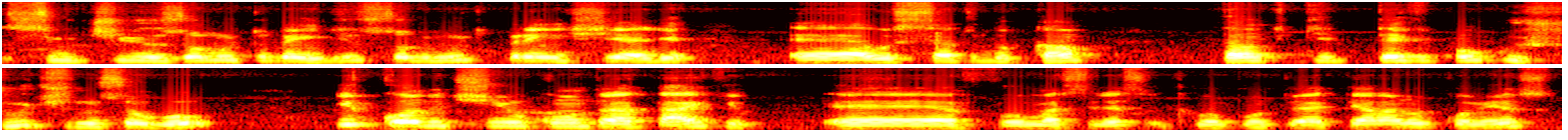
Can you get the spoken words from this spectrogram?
se utilizou muito bem disso, soube muito preencher ali é, o centro do campo, tanto que teve poucos chutes no seu gol. E quando tinha o contra-ataque, é, foi uma seleção que eu pontuei até lá no começo,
